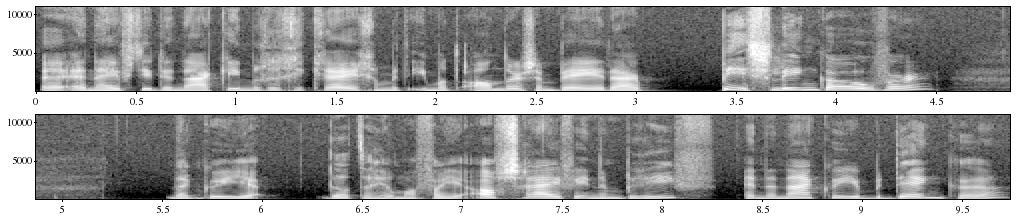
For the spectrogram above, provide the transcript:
uh, en heeft hij daarna kinderen gekregen met iemand anders en ben je daar pislink over, dan kun je dat helemaal van je afschrijven in een brief. En daarna kun je bedenken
